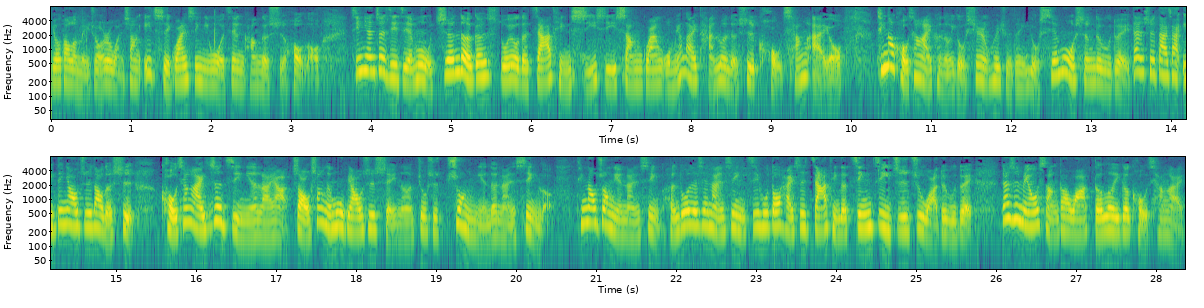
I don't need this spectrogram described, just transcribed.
又到了每周二晚上一起关心你我健康的时候喽。今天这集节目真的跟所有的家庭息息相关，我们要来谈论的是口腔癌哦。听到口腔癌，可能有些人会觉得有些陌生，对不对？但是大家一定要知道的是，口腔癌这几年来啊，早上的目标是谁呢？就是壮年的男性了。听到壮年男性，很多这些男性几乎都还是家庭的经济支柱啊，对不对？但是没有想到啊，得了一个口腔癌。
